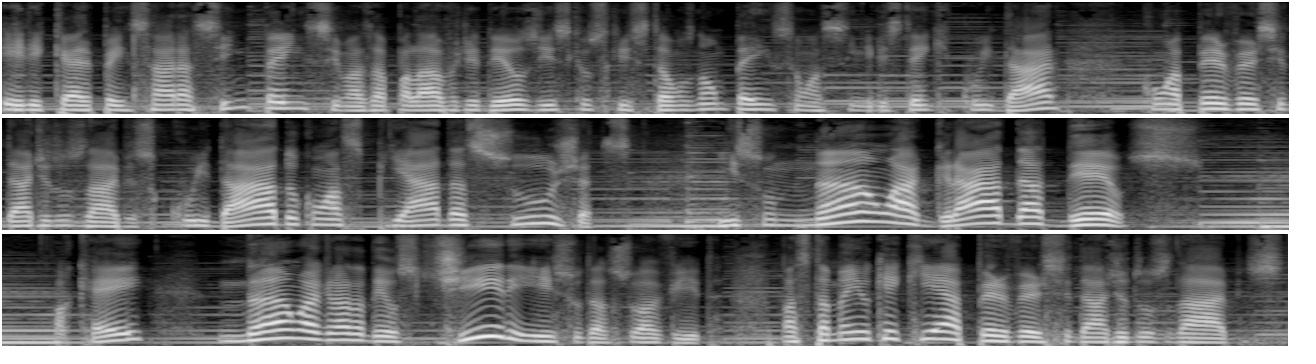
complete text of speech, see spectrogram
ele quer pensar assim, pense, mas a palavra de Deus diz que os cristãos não pensam assim. Eles têm que cuidar com a perversidade dos lábios, cuidado com as piadas sujas. Isso não agrada a Deus, ok? Não agrada a Deus. Tire isso da sua vida. Mas também o que é a perversidade dos lábios?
